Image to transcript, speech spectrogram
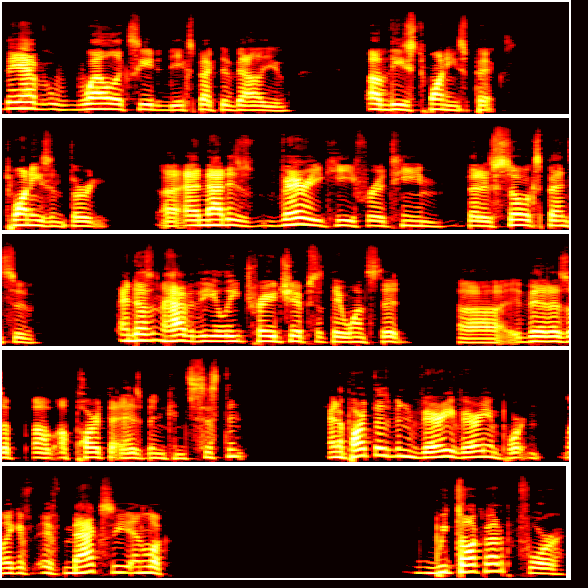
they have well exceeded the expected value of these 20s picks, 20s and 30s, uh, and that is very key for a team that is so expensive and doesn't have the elite trade chips that they once did. Uh, that is a, a, a part that has been consistent and a part that's been very very important. Like if if Maxey and look, we talked about it before.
